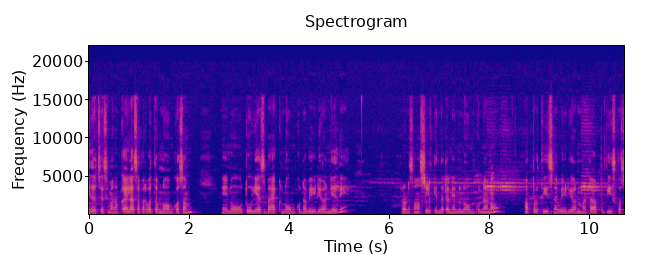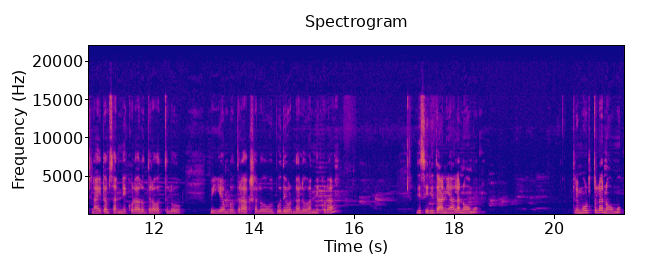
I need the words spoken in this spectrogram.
ఇది వచ్చేసి మనం కైలాస పర్వతం నోము కోసం నేను టూ ఇయర్స్ బ్యాక్ నోముకున్న వీడియో అనేది రెండు సంవత్సరాల కిందట నేను నోముకున్నాను. అప్పుడు తీసిన వీడియో అనమాట అప్పుడు తీసుకొచ్చిన ఐటమ్స్ అన్నీ కూడా రుద్రవత్తులు బియ్యం రుద్రాక్షలు విభూది ఉండలు అన్నీ కూడా ఇది సిరిధాన్యాల నోము. త్రిమూర్తుల నోము.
